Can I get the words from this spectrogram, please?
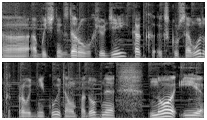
обычных здоровых людей, как экскурсоводу, как проводнику и тому подобное. Но и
